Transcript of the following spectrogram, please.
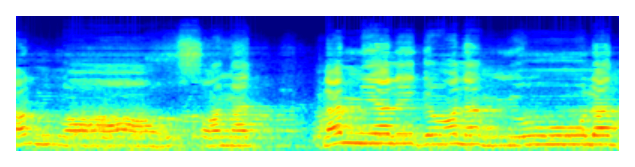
الله الصمد لم يلد ولم يولد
